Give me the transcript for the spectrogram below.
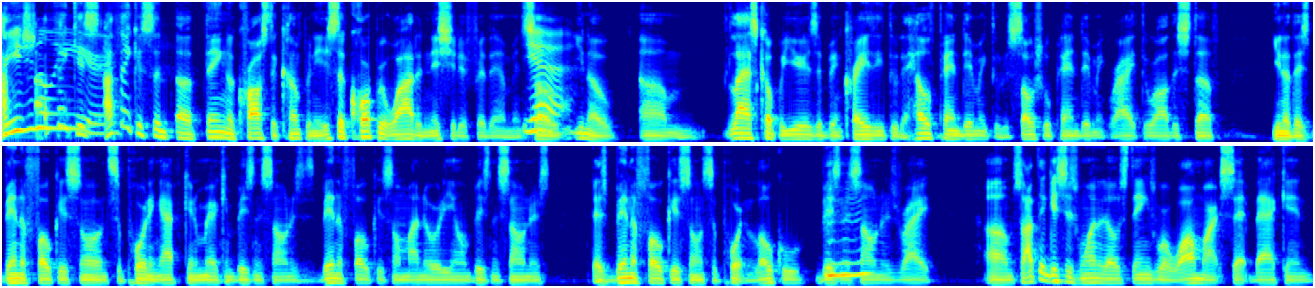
regionally? I, think it's or- I think it's a, a thing across the company. It's a corporate wide initiative for them, and Yeah. so you know, um, last couple of years have been crazy through the health pandemic, through the social pandemic, right? Through all this stuff. You know, there's been a focus on supporting African American business owners. There's been a focus on minority owned business owners. There's been a focus on supporting local business Mhm. owners, right? Um, so I think it's just one of those things where Walmart sat back and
